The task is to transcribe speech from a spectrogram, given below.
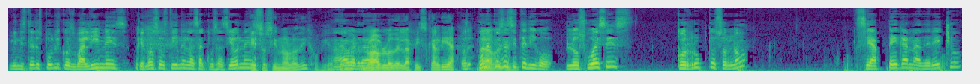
ministerios públicos balines que no sostienen las acusaciones? Eso sí no lo dijo, fíjate. Ah, no, hablo de la fiscalía. una cosa sí te digo, los jueces, corruptos o no, se apegan a derecho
